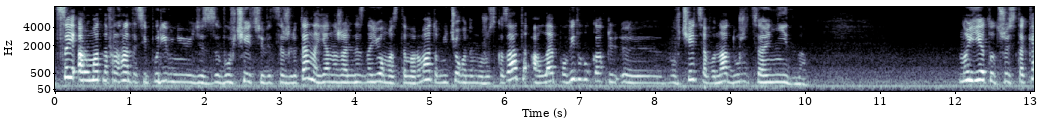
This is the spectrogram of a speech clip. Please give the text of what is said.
Цей аромат на фрагрантиці порівнюють з вовчицею від Сежлютена. Я, на жаль, не знайома з тим ароматом, нічого не можу сказати, але по відгуках е, вовчиця вона дуже цианідна. Ну, є тут щось таке,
